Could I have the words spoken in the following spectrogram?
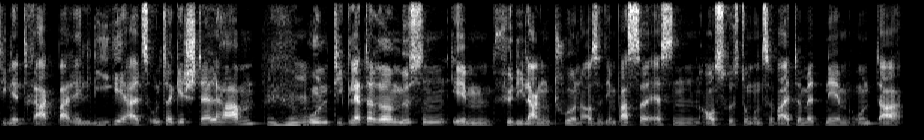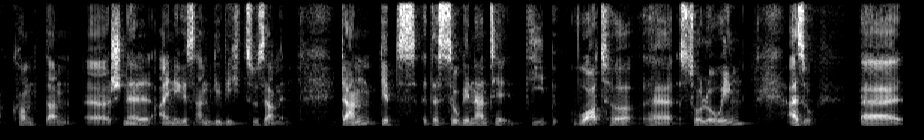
die eine tragbare Liege als Untergestell haben. Mhm. Und die Kletterer müssen eben für die langen Touren außerdem Wasser, Essen, Ausrüstung und so weiter mitnehmen. Und da kommt dann äh, schnell einiges an Gewicht zusammen. Dann gibt es das sogenannte Deep Water äh, Soloing. Also äh,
